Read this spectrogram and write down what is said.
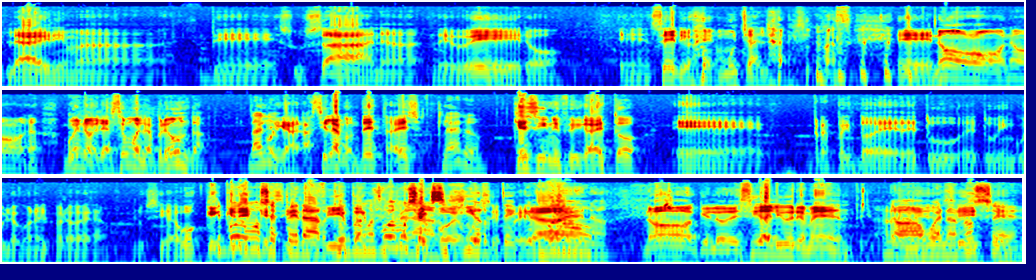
lágrima de Susana, de Vero. Eh, en serio, eh, muchas lágrimas. Eh, no, no, no. Bueno, le hacemos la pregunta. Dale. Porque así la contesta ella. Claro. ¿Qué significa esto eh, respecto de, de tu, de tu vínculo con el programa, Lucía? ¿Vos qué, ¿Qué crees podemos que esperar? ¿Qué podemos exigirte? ¿Qué esperar? podemos- No, que lo decida libremente. No, bueno, no sé,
